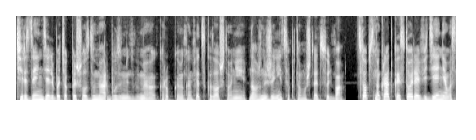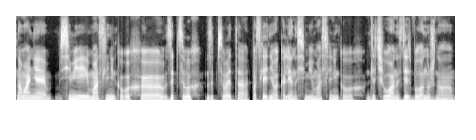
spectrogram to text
Через две недели Батек пришел с двумя арбузами, двумя коробками конфет, сказал, что они должны жениться, потому что это судьба. Собственно, краткая история введения в основание семьи Масленниковых э, Зыбцевых. Зыбцева — это последнего колена семьи Масленниковых. Для чего она здесь была нужна,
